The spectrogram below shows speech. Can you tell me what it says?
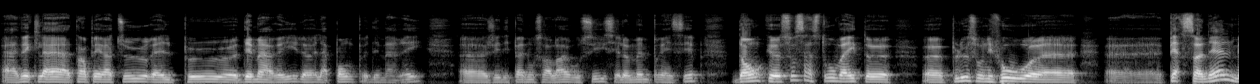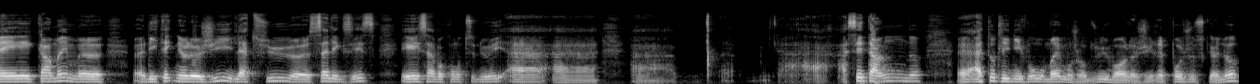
avec la température, elle peut démarrer, la pompe peut démarrer. J'ai des panneaux solaires aussi, c'est le même principe. Donc, ça, ça se trouve être plus au niveau personnel, mais quand même, les technologies là-dessus, ça existe et ça va continuer à, à, s'étendre à tous les niveaux, même aujourd'hui, bon, là, j'irai pas jusque-là,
